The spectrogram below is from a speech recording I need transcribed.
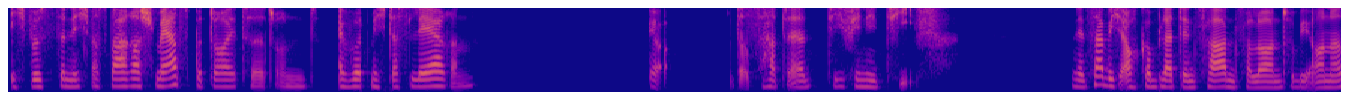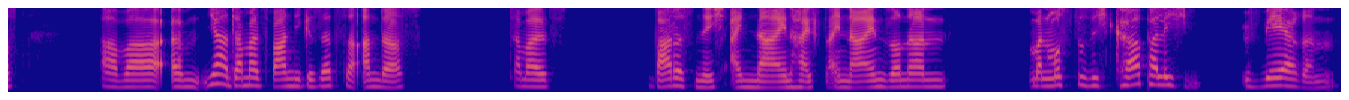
ich wüsste nicht, was wahrer Schmerz bedeutet und er wird mich das lehren. Ja, das hat er definitiv. Und jetzt habe ich auch komplett den Faden verloren, to be honest. Aber ähm, ja, damals waren die Gesetze anders. Damals war das nicht ein Nein heißt ein Nein, sondern man musste sich körperlich wehren.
